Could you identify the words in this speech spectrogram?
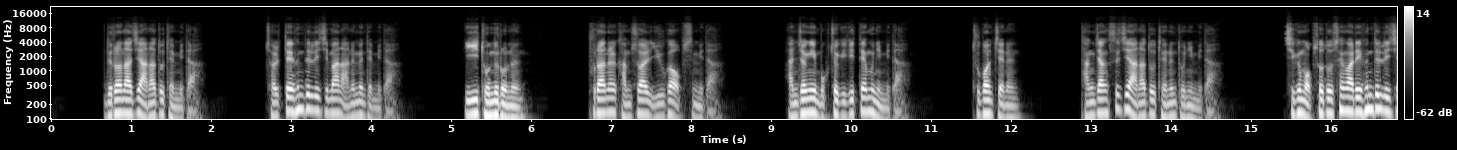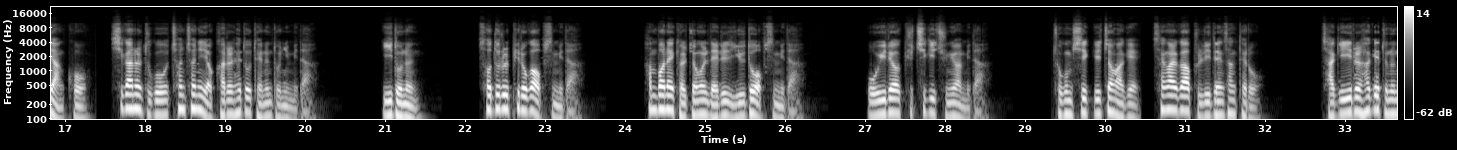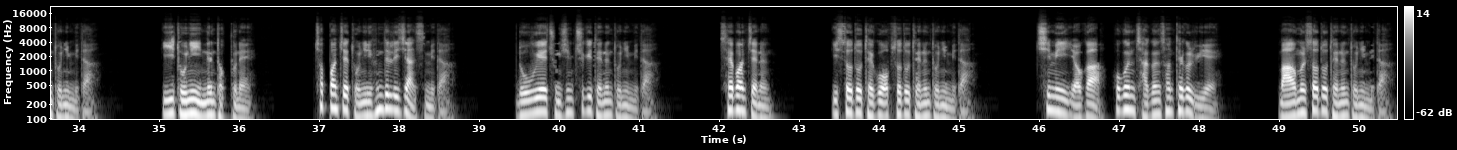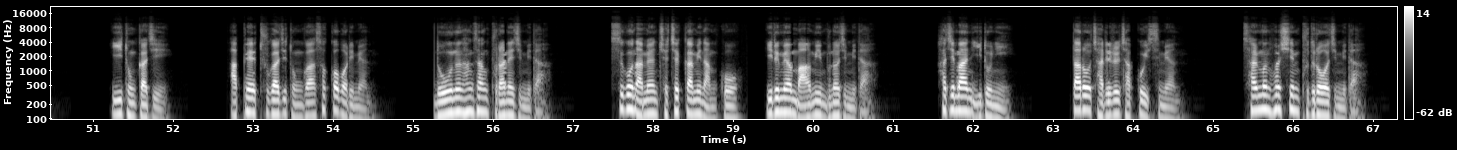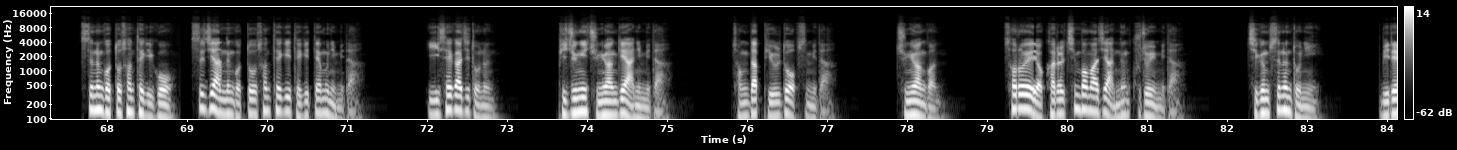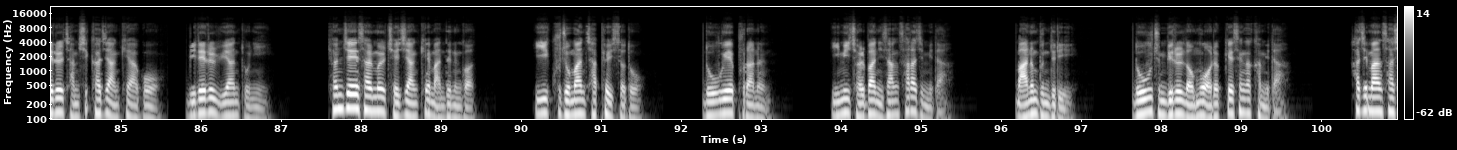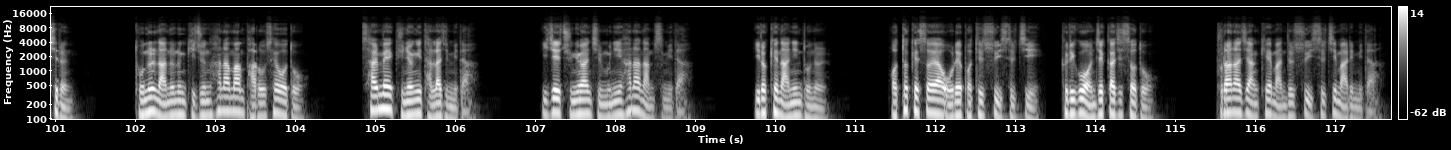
늘어나지 않아도 됩니다. 절대 흔들리지만 않으면 됩니다. 이 돈으로는 불안을 감수할 이유가 없습니다. 안정이 목적이기 때문입니다. 두 번째는 당장 쓰지 않아도 되는 돈입니다. 지금 없어도 생활이 흔들리지 않고 시간을 두고 천천히 역할을 해도 되는 돈입니다. 이 돈은 서두를 필요가 없습니다. 한 번에 결정을 내릴 이유도 없습니다. 오히려 규칙이 중요합니다. 조금씩 일정하게 생활과 분리된 상태로 자기 일을 하게 두는 돈입니다. 이 돈이 있는 덕분에 첫 번째 돈이 흔들리지 않습니다. 노후의 중심축이 되는 돈입니다. 세 번째는 있어도 되고 없어도 되는 돈입니다. 취미, 여가 혹은 작은 선택을 위해 마음을 써도 되는 돈입니다. 이 돈까지 앞에 두 가지 돈과 섞어버리면 노후는 항상 불안해집니다. 쓰고 나면 죄책감이 남고 잃으면 마음이 무너집니다. 하지만 이 돈이 따로 자리를 잡고 있으면 삶은 훨씬 부드러워집니다. 쓰는 것도 선택이고 쓰지 않는 것도 선택이 되기 때문입니다. 이 세 가지 돈은 비중이 중요한 게 아닙니다. 정답 비율도 없습니다. 중요한 건 서로의 역할을 침범하지 않는 구조입니다. 지금 쓰는 돈이 미래를 잠식하지 않게 하고 미래를 위한 돈이 현재의 삶을 죄지 않게 만드는 것. 이 구조만 잡혀 있어도 노후의 불안은 이미 절반 이상 사라집니다. 많은 분들이 노후 준비를 너무 어렵게 생각합니다. 하지만 사실은 돈을 나누는 기준 하나만 바로 세워도 삶의 균형이 달라집니다. 이제 중요한 질문이 하나 남습니다. 이렇게 나뉜 돈을 어떻게 써야 오래 버틸 수 있을지, 그리고 언제까지 써도 불안하지 않게 만들 수 있을지 말입니다.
